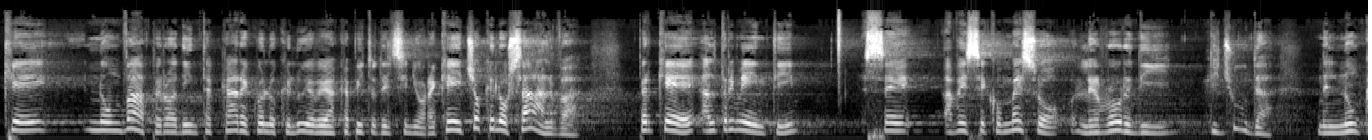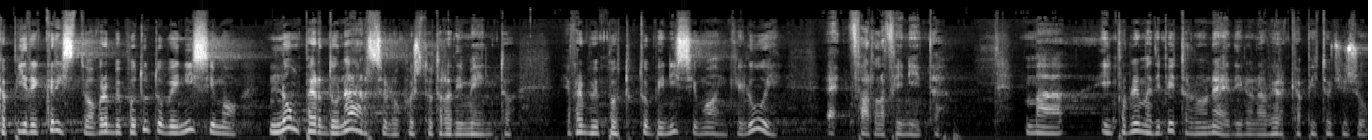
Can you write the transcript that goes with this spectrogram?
che non va però ad intaccare quello che lui aveva capito del Signore, che è ciò che lo salva, perché altrimenti se avesse commesso l'errore di di Giuda nel non capire Cristo, avrebbe potuto benissimo non perdonarselo questo tradimento e avrebbe potuto benissimo anche lui eh, farla finita. Ma il problema di Pietro non è di non aver capito Gesù,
